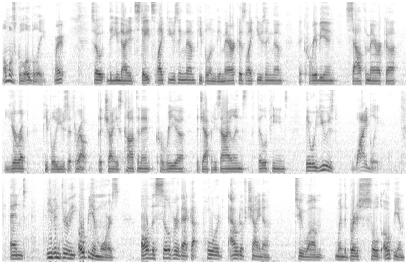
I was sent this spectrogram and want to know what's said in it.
almost globally, right? So the United States liked using them, people in the Americas liked using them, the Caribbean, South America, Europe, people used it throughout the Chinese continent, Korea, the Japanese islands, the Philippines. They were used widely. And even through the Opium Wars, all the silver that got poured out of China to um, when the British sold opium,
